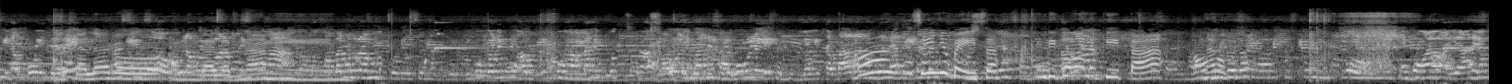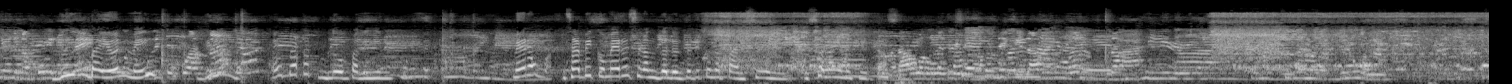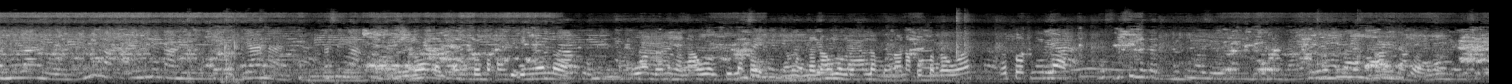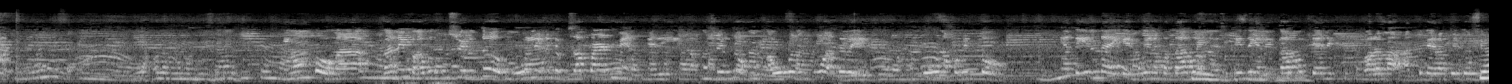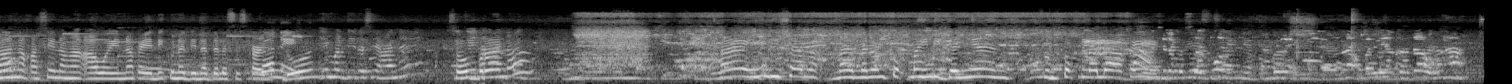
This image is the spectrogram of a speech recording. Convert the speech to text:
kinabuhi dire. Kalaro, ang lalab namin. Ah, sa inyo ba isa? Hindi ko nga nakita. Nandun ako. Green ba yun, May? Green ba? Eh, bakit blue ang paningin ko? Meron, sabi ko, meron silang galon, pero di ko napansin. Isa lang yung nakita. Kasi nilagyanan. Kasi nga, pag Diba? Pag ano ba makandiin yan, no? hindi na yan. Nawag sila kay, nang- nanawag na sila kung anak ko sa gawas. Utot nila. lang. Kasi hindi lang tayo lang. Wala sa inyo. Ako lang naman Sabi ko nga. Ingon ko nga, ganay pa abot kong sweldo, muli na sa apartment. Kaya ang sweldo, ang kauwan ang kuha dire. Ang kuha ko dito. Si Hana kasi nangaaway na, kaya di ko na dinadala si Scarlett Gani. doon. Eh, maldita si Hana eh. Sobra na. Ay, hindi siya ma- manuntok ma, hindi ganyan. Suntok lalaki.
